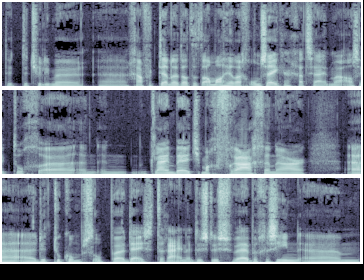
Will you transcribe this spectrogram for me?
dat, dat jullie me eh, gaan vertellen dat het allemaal heel erg onzeker gaat zijn. Maar als ik toch een, een klein beetje mag vragen naar de toekomst op deze terreinen. Dus, dus we hebben gezien ehm,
